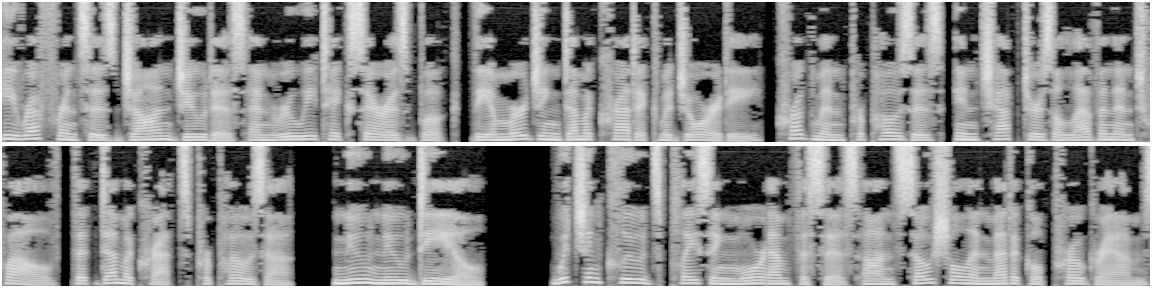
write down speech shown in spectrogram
He references John Judis and Ruy Teixeira's book, The Emerging Democratic Majority. Krugman proposes, in chapters 11 and 12, that Democrats propose a New New Deal which includes placing more emphasis on social and medical programs,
